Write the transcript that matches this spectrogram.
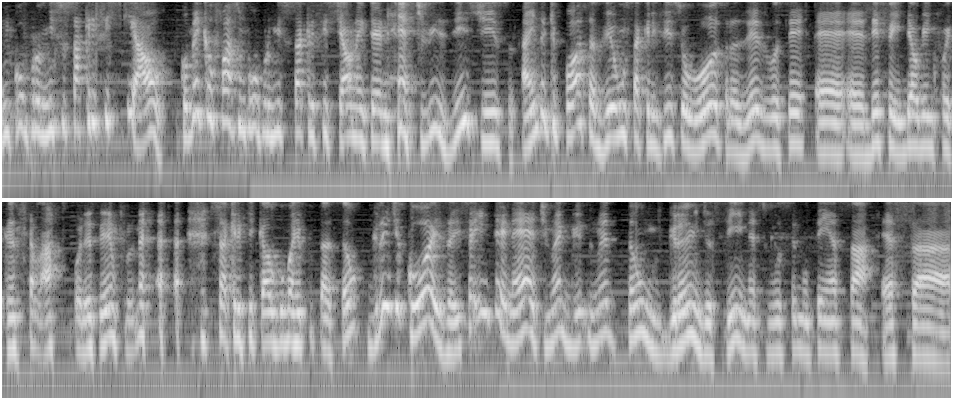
um compromisso sacrificial. Como é que eu faço um compromisso sacrificial na internet? Não existe isso. Ainda que possa haver um sacrifício ou outro, às vezes você é, é, defender alguém que foi cancelado, por exemplo, né? Sacrificar alguma reputação, grande coisa. Isso é internet, não é, não é tão grande assim, né? Se você não tem essa, essa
